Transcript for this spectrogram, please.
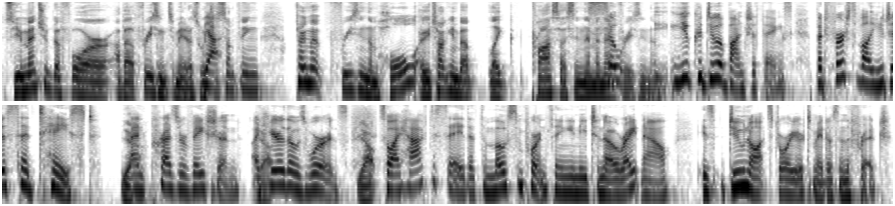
So you mentioned before about freezing tomatoes, which Yeah. is something talking about freezing them whole. Or are you talking about like processing them and so then freezing them? You could do a bunch of things. But first of all, you just said taste. Yeah. And preservation. I hear those words. So I have to say that the most important thing you need to know right now is do not store your tomatoes in the fridge.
